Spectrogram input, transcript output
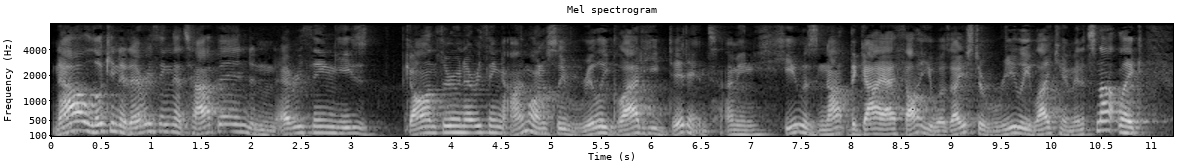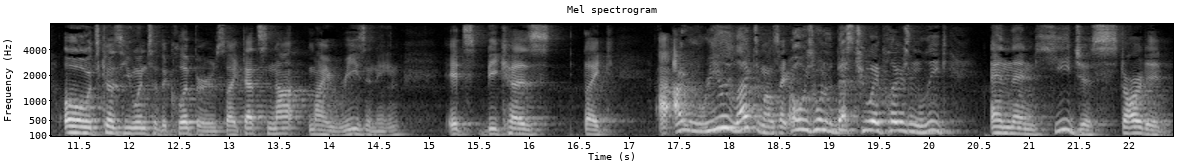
now looking at everything that's happened and everything he's gone through and everything, I'm honestly really glad he didn't. I mean, he was not the guy I thought he was. I used to really like him, and it's not like, oh, it's because he went to the Clippers. Like, that's not my reasoning. It's because, like, I, I really liked him. I was like, oh, he's one of the best two way players in the league. And then he just started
